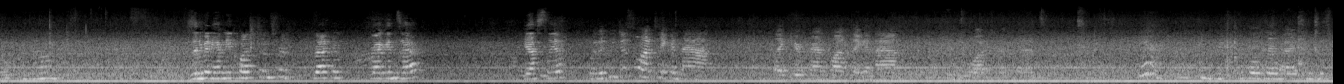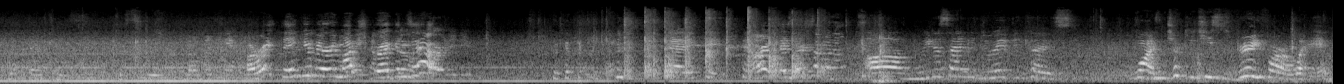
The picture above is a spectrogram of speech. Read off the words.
No. Does anybody have any questions for Greg and, Greg and Zach? Yes, Leah? What if you just want to take a nap? Like your parents want to take a nap and you watch your kids? Well, then I can just put back in No, I can't. All right, thank you very much, Greg and go Zach. Party. Okay. All right, is there someone else? Um, we decided to do it because one, Chuck E. Cheese is very far away.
